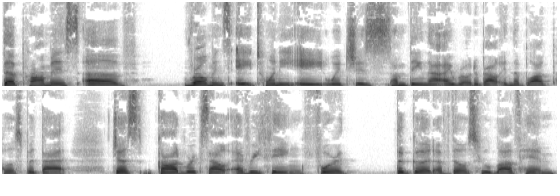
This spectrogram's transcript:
the promise of Romans 8:28 which is something that I wrote about in the blog post but that just God works out everything for the good of those who love him.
